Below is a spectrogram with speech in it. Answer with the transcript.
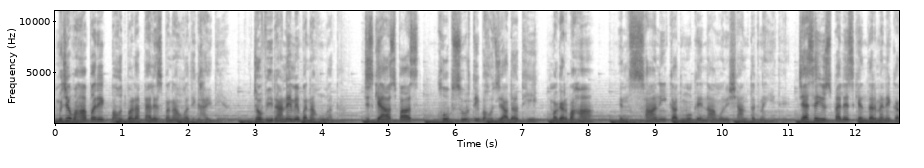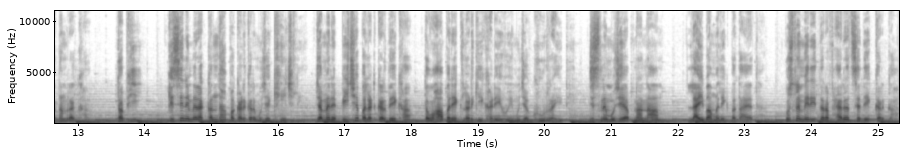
मुझे वहाँ पर एक बहुत बड़ा पैलेस बना हुआ दिखाई दिया, जो वीराने में बना हुआ था, जिसके आसपास खूबसूरती बहुत ज़्यादा थी, मगर वहाँ इंसानी कदमों के नामो निशान तक नहीं थे। जैसे ही उस पैलेस के अंदर मैंने कदम रखा, तभी किसी ने मेरा कंधा पकड़कर मुझे खींच ली जब मैंने पीछे पलट कर देखा तो वहाँ पर एक लड़की खड़ी हुई मुझे घूर रही थी, जिसने मुझे अपना नाम लाइबा मलिक बताया था। उसने मेरी तरफ़ हैरत से देखकर कहा,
